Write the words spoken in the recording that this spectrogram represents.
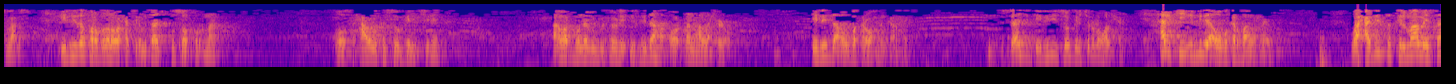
sal slam irido fara badanoo waxaa jira masaajid ku soo furnaa oo saxaabadu ka soo geli jireen. Amar buu nebigu wuxuu yihi iridaha oo dhan ha la xidho. Iridda abubakar waxaan ka ahay. Masaajidka iridihii soo geli jiro dhan waa la xidho. Halkii iridee abubakar baa la reebay waa xadiista tilmaamaysa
